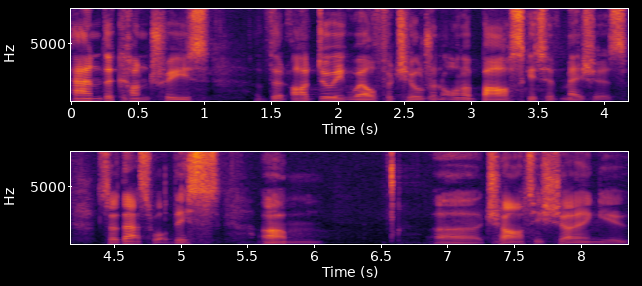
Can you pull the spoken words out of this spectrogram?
and the countries that are doing well for children on a basket of measures. So that's what this um, uh, chart is showing you.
